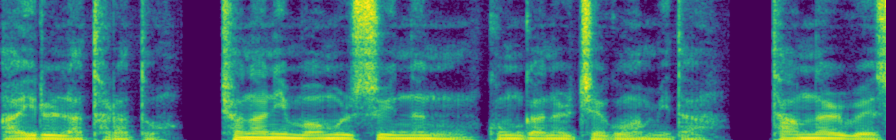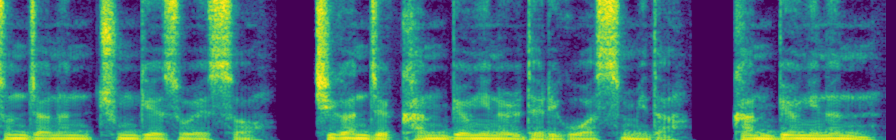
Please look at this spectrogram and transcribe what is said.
아이를 낳더라도 편안히 머물 수 있는 공간을 제공합니다. 다음날 외손자는 중개소에서 시간제 간병인을 데리고 왔습니다. 간병인은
